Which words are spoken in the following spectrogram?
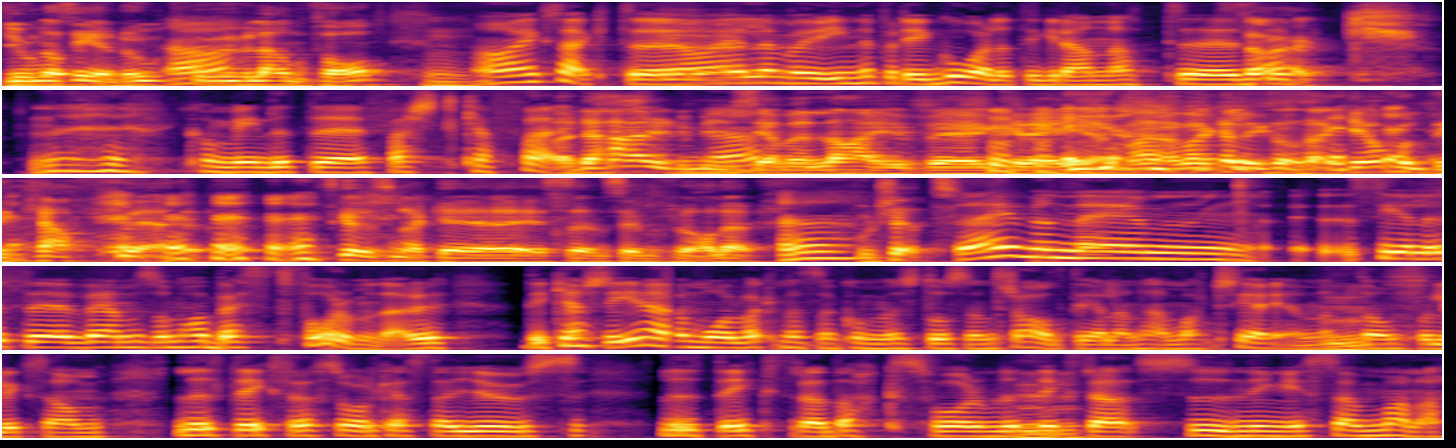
Jonas Enroth får vi väl anta. Ja, exakt. Ja, Ellen var ju inne på det igår lite grann. Att eh, det Tack! kom in lite färskt kaffe. Ja, det här är det mysiga med live-grejen. Man, man kan liksom säga, kan jag få lite kaffe? Ska vi snacka SM-semifinaler? Fortsätt. Nej, men ehm, se lite vem som har bäst form där. Det kanske är målvakterna som kommer att stå centralt i hela den här matchserien. Mm. Att de får liksom lite extra strålkastarljus, lite extra dagsform, lite Mm. extra syning i sömmarna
